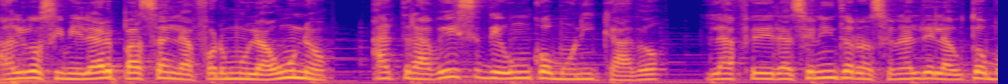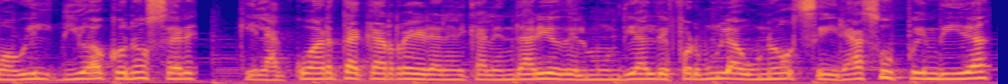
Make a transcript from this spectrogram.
Algo similar pasa en la Fórmula 1. A través de un comunicado, la Federación Internacional del Automóvil dio a conocer que la cuarta carrera en el calendario del Mundial de Fórmula 1 será suspendida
